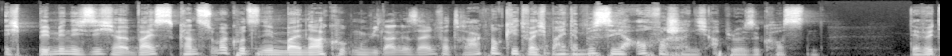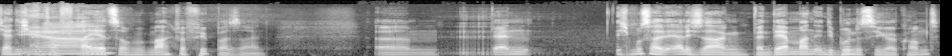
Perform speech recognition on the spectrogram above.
Ich bin mir nicht sicher. Weißt, kannst du mal kurz nebenbei nachgucken, wie lange sein Vertrag noch geht? Weil ich meine, der müsste ja auch wahrscheinlich Ablöse kosten. Der wird ja nicht Ja. einfach frei jetzt auf dem Markt verfügbar sein. Ähm, denn ich muss halt ehrlich sagen, wenn der Mann in die Bundesliga kommt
